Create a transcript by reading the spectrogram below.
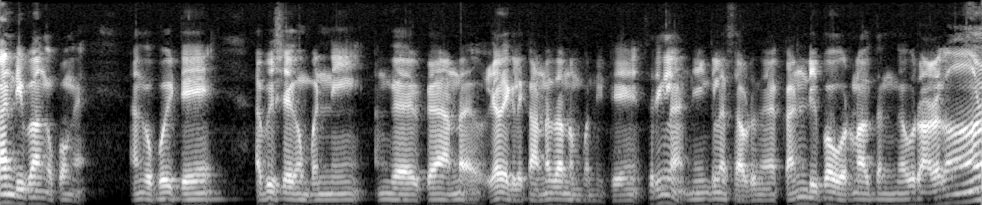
கண்டிப்பாக அங்கே போங்க. அங்கே போயிட்டு அபிஷேகம் பண்ணி அங்கே இருக்க அன்ன ஏழைகளுக்கு அன்னதானம் பண்ணிவிட்டு சரிங்களா? நீங்களும் சாப்பிடுங்க. கண்டிப்பாக ஒரு நாள் தங்க ஒரு அழகான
